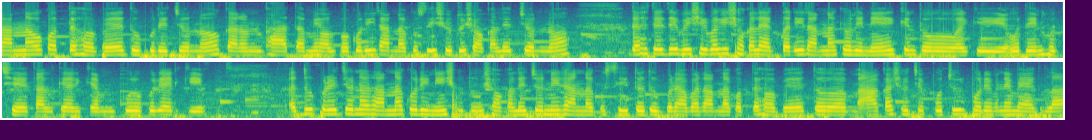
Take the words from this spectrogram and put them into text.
রান্নাও করতে হবে দুপুরের জন্য, কারণ ভাত আমি অল্প করেই রান্না করছি, শুধু সকালের জন্য। দেখা যায় যে বেশিরভাগই সকালে একবারই রান্না করে নেই কিন্তু আর কি ওদিন হচ্ছে কালকে আর কি আমি পুরোপুরি আর কি দুপুরের জন্য রান্না করিনি, শুধু সকালের জন্যই রান্না করছি, তো দুপুরে আবার রান্না করতে হবে। তো আকাশ হচ্ছে প্রচুর পরিমাণে মেঘলা।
